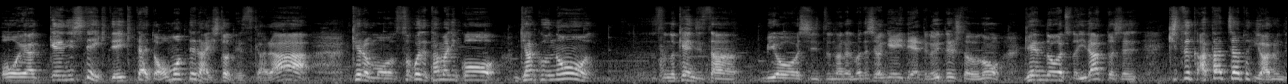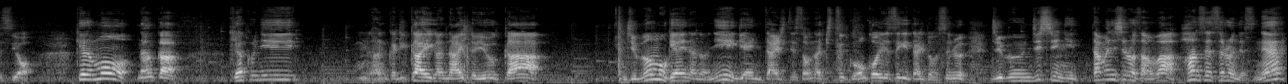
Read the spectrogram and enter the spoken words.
公にして生きていきたいとは思ってない人ですからけどもそこでたまにこう逆のそのケンジさん美容室の中で私はゲイでとか言ってる人の言動がちょっとイラッとしてきつく当たっちゃう時があるんですよ。けどもなんか逆になんか理解がないというか自分もゲイなのにゲイに対してそんなきつく怒りすぎたりとかする自分自身にたまにシロさんは反省するんですね。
